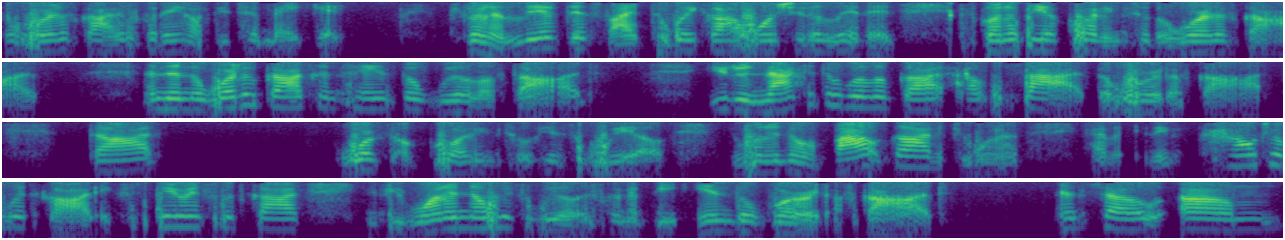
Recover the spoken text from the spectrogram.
the word of God is going to help you to make it. If you're going to live this life the way God wants you to live it, it's going to be according to the word of God. And then the word of God contains the will of God. You do not get the will of God outside the word of God. God works according to his will. You want to know about God, if you want to have an encounter with God, experience with God, if you want to know his will, it's going to be in the word of God. And so um,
